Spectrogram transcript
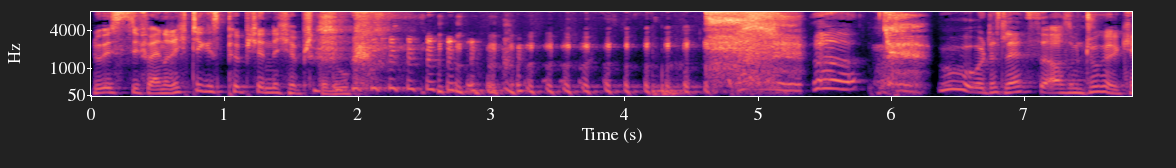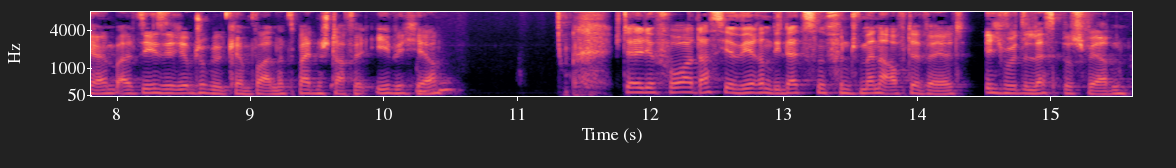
Nur ist sie für ein richtiges Püppchen nicht hübsch genug. uh, und das letzte aus dem Dschungelcamp, als Desiree im Dschungelcamp war, in der zweiten Staffel, ewig her. Stell dir vor, das hier wären die letzten fünf Männer auf der Welt. Ich würde lesbisch werden.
